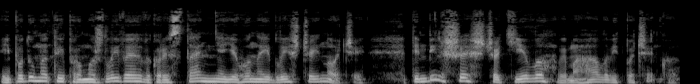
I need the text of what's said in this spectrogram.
і подумати про можливе використання його найближчої ночі, тим більше, що тіло вимагало відпочинку.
